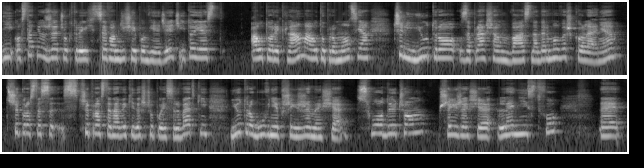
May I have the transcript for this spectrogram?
i ostatnią rzecz, o której chcę Wam dzisiaj powiedzieć, i to jest autoreklama, autopromocja, czyli jutro zapraszam Was na darmowe szkolenie. Trzy proste, trzy proste nawyki do szczupłej sylwetki. Jutro głównie przyjrzymy się słodyczom, przyjrzę się lenistwu, e,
